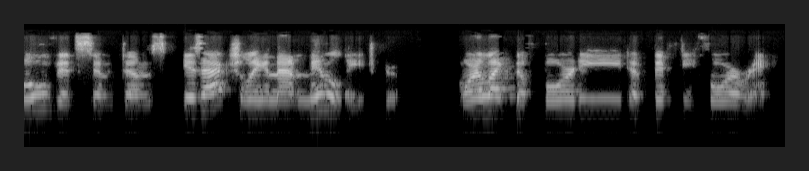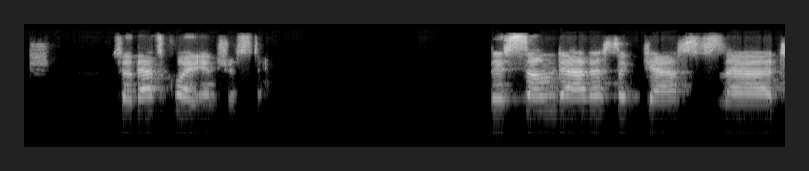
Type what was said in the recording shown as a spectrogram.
COVID symptoms is actually in that middle age group, more like the 40 to 54 range. So that's quite interesting. There's some data suggests that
